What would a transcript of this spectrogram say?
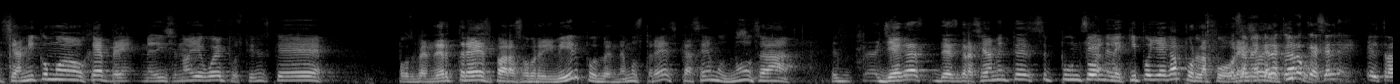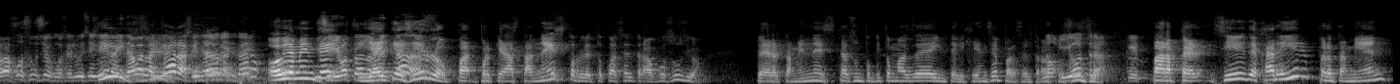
si a mí como jefe me dicen, oye, güey, pues tienes que, pues vender tres para sobrevivir, pues vendemos tres, ¿qué hacemos, no? O sea, llegas, desgraciadamente ese punto en el equipo llega por la O sea, pobreza me queda claro equipo. que hacía el, el trabajo sucio José Luis Higuera Sí, y daba sí, la cara, sí, finalmente. Obviamente, Y y, hay que decirlo, pa- porque hasta Néstor le tocó hacer el trabajo sucio. Pero también necesitas un poquito más de inteligencia para hacer el trabajo No, y sucio. otra, que- Para, per- sí, dejar ir, pero también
